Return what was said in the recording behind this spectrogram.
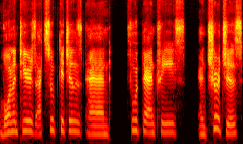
Volunteers at soup kitchens and food pantries and churches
